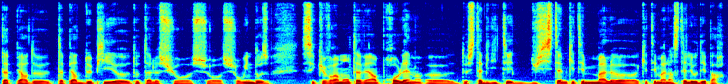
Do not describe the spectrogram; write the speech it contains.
ta perte de, ta perte de pied totale sur sur sur Windows. C'est que vraiment tu avais un problème de stabilité du système qui était mal qui était mal installé au départ.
